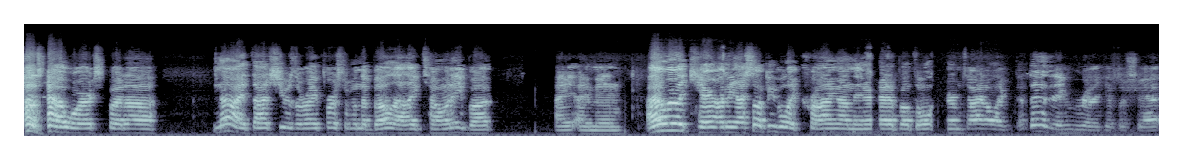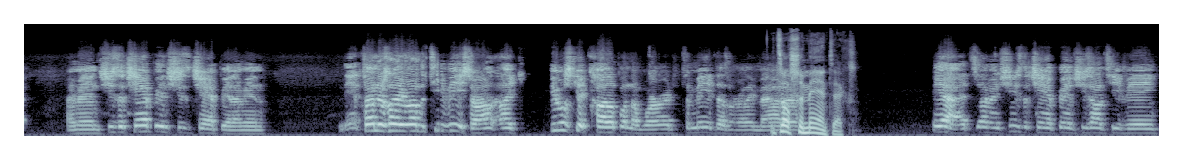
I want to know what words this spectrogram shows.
how that works. But uh, no, I thought she was the right person to win the belt. I like Toni, but I, I mean, I don't really care. I mean, I saw people like crying on the internet about the whole term title. Like at the end of the day, who really gives a shit? I mean, she's a champion. She's a champion. I mean, Thunder's not even on the TV, so I don't, like people just get caught up on the word. To me, it doesn't really matter. It's all semantics. Yeah, it's. I mean, she's the champion. She's on TV.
